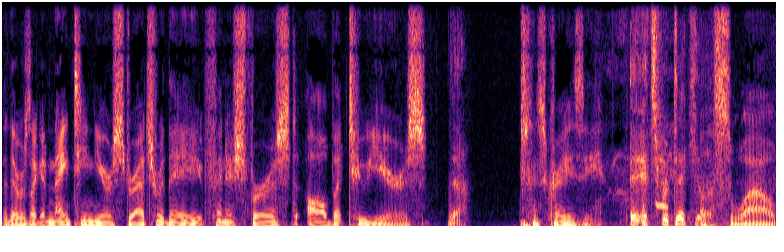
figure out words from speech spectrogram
there was like a 19 year stretch where they finished first all but two years. Yeah. It's crazy. It's ridiculous. Wow.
